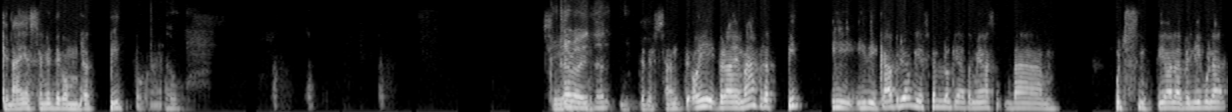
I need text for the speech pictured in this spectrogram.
Que nadie se mete con Brad Pitt. No. Sí, Claro, y interesante. Oye, pero además Brad Pitt y, y DiCaprio, que eso es lo que también da mucho sentido a la película,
